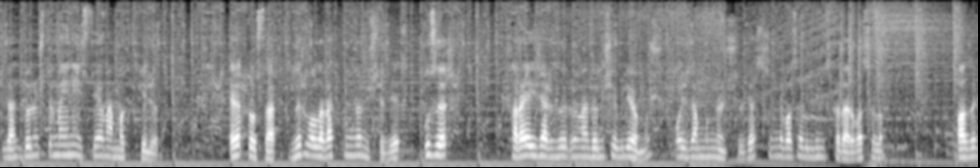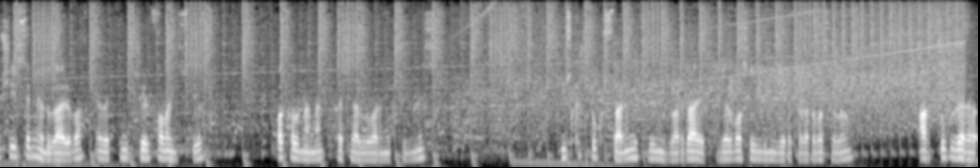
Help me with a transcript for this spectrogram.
Güzel. Dönüştürmeyi ne istiyor hemen bakıp geliyorum. Evet dostlar zırh olarak bunu dönüştüreceğiz. Bu zırh kara ejder zırhına dönüşebiliyormuş. O yüzden bunu dönüştüreceğiz. Şimdi basabildiğimiz kadar basalım. Fazla bir şey istemiyordu galiba. Evet mitril falan istiyor. Bakalım hemen kaç ayarlı var mitrilimiz. 149 tane mitrilimiz var. Gayet güzel. Basabildiğimiz yere kadar basalım. Artı 9 ara-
